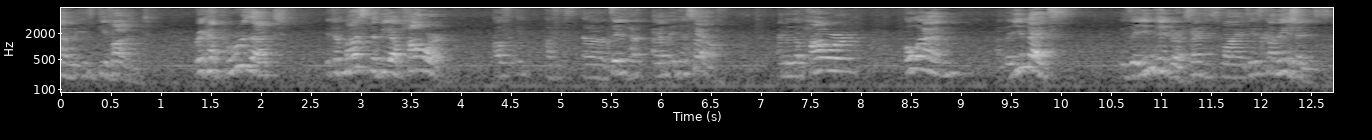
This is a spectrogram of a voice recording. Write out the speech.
m is defined. We can prove that it must be a power of, of uh, zeta m itself. And the power om, and the index, is the integer satisfying these conditions.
